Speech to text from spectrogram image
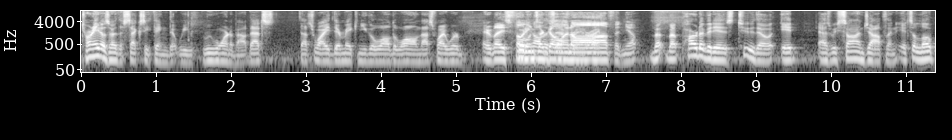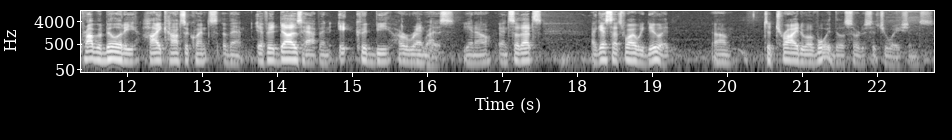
Tornadoes are the sexy thing that we, we warn about. That's that's why they're making you go wall to wall, and that's why we're Everybody's phones are going effort, right. off, and yep. But but part of it is too, though. It as we saw in Joplin, it's a low probability, high consequence event. If it does happen, it could be horrendous. You know, and so that's, I guess that's why we do it, um, to try to avoid those sort of situations.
